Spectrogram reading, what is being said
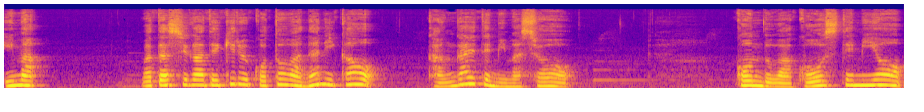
今私ができることは何かを考えてみましょう。今度はこうしてみよう。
